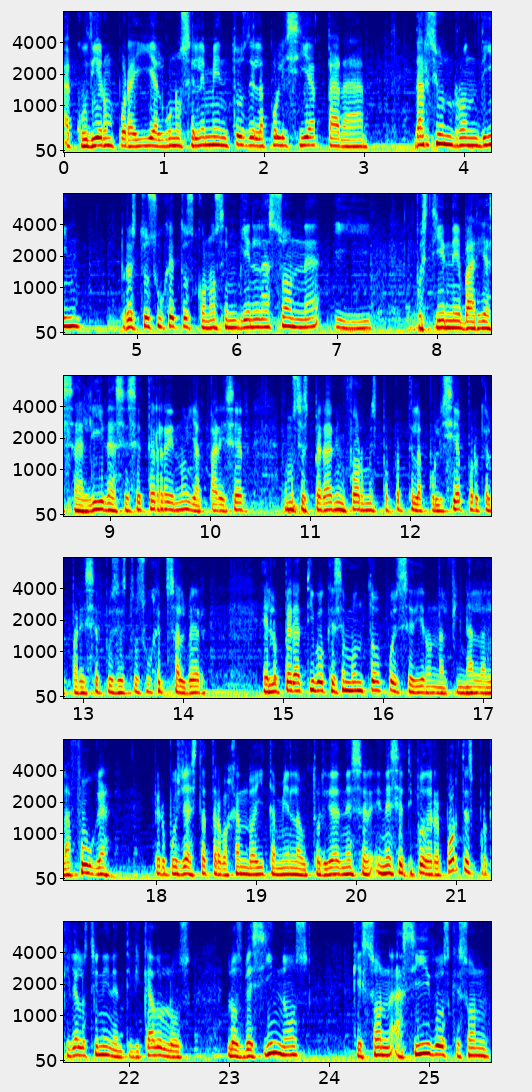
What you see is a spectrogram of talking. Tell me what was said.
acudieron por ahí algunos elementos de la policía para darse un rondín, pero estos sujetos conocen bien la zona y pues tiene varias salidas ese terreno y al parecer vamos a esperar informes por parte de la policía porque al parecer pues estos sujetos al ver el operativo que se montó pues se dieron al final a la fuga pero pues ya está trabajando ahí también la autoridad en ese, en ese tipo de reportes porque ya los tienen identificados los, los vecinos que son asidos, que son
